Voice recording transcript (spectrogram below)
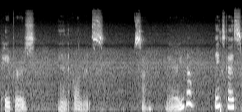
papers and elements. So there you go. Thanks guys.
